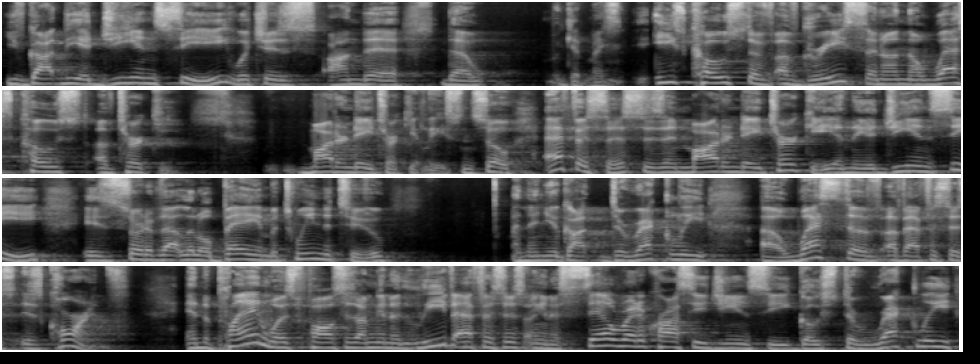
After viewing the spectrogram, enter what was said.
you've got the Aegean Sea, which is on the, the east coast of, of Greece and on the west coast of Turkey modern day Turkey at least. And so Ephesus is in modern day Turkey, and the Aegean Sea is sort of that little bay in between the two. And then you got directly uh, west of, of Ephesus is Corinth. And the plan was, Paul says, I'm going to leave Ephesus. I'm going to sail right across the Aegean Sea, goes directly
